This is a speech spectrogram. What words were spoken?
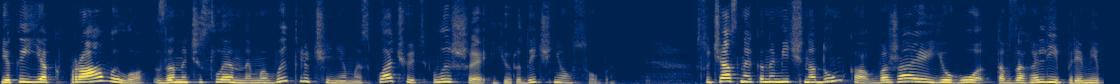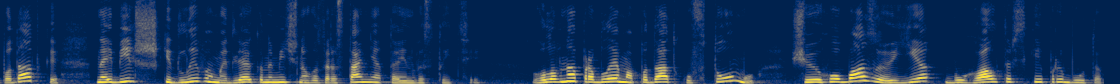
який, як правило, за нечисленними виключеннями сплачують лише юридичні особи. Сучасна економічна думка вважає його та взагалі прямі податки найбільш шкідливими для економічного зростання та інвестицій. Головна проблема податку в тому, що його базою є бухгалтерський прибуток,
